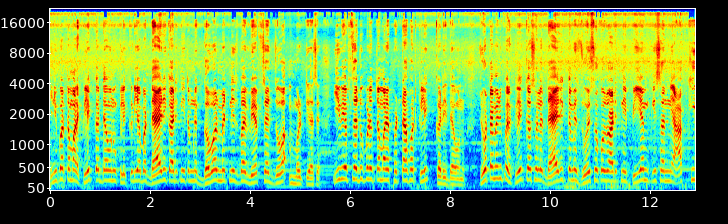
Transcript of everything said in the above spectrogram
એની પર તમારે ક્લિક કરી દેવાનું. ક્લિક કર્યા બાદ ડાયરેક્ટ આ રીતની તમને ગવર્મેન્ટની જ ભાઈ વેબસાઇટ જોવા મળતી હશે. એ વેબસાઇટ ઉપર તમારે ફટાફટ ક્લિક કરી દેવાનું. જો તમે એની પર ક્લિક કરશો એટલે ડાયરેક્ટ તમે જોઈ શકો છો આ રીતની પીએમ કિસાનની આખી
